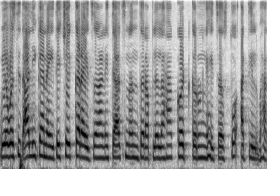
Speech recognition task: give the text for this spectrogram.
व्यवस्थित आली का नाही ते चेक करायचं आणि त्याच नंतर आपल्याला हा कट करून घ्यायचा असतो आतील भाग.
